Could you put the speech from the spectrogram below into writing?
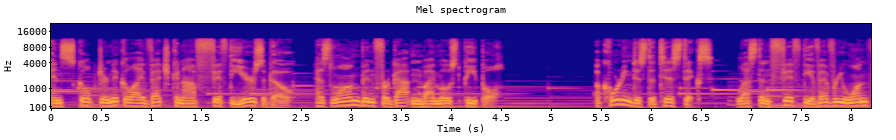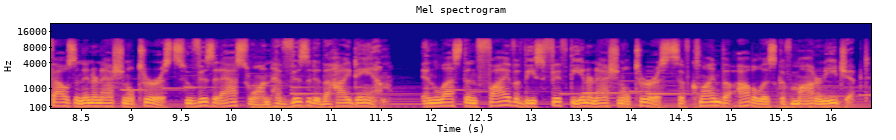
and sculptor Nikolay Vechkanov 50 years ago, has long been forgotten by most people. According to statistics, less than 50 of every 1,000 international tourists who visit Aswan have visited the High Dam, and less than 5 of these 50 international tourists have climbed the obelisk of modern Egypt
